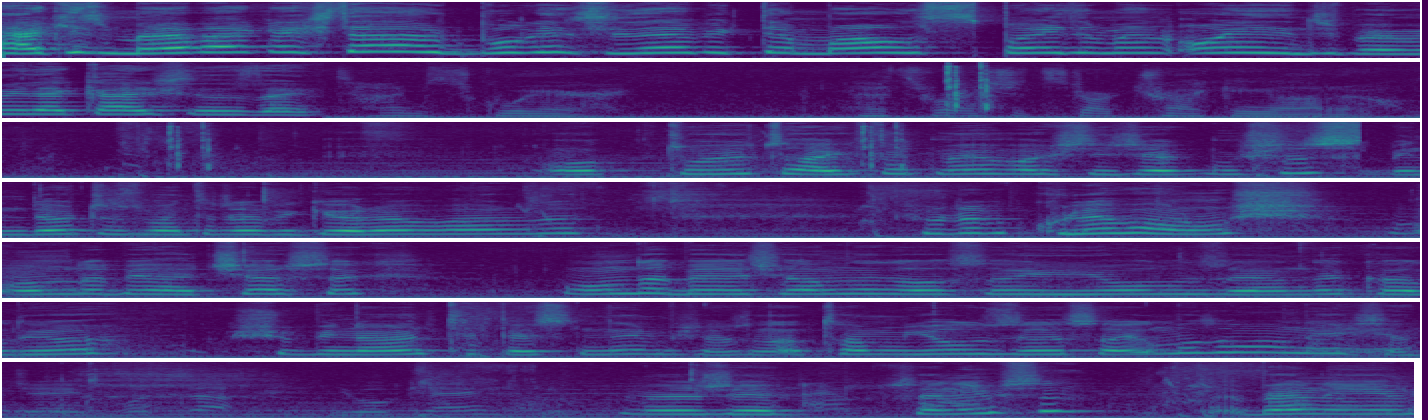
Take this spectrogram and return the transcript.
Herkese merhaba arkadaşlar. Bugün sizlerle birlikte Marvel Spider-Man 17. bölümüyle karşınızdayım. Times Square. That's where I should start tracking Otto. Otto'yu takip etmeye başlayacakmışız. 1400 metrede bir görev vardı. Şurada bir kule varmış. Onu da bir açarsak. Onu da bir açalım ne de olsa yol üzerinde kalıyor. Şu binanın tepesindeymiş aslında. Tam yol üzeri sayılmaz ama neyse. Mary Jane, sen iyi misin? Ben iyiyim.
